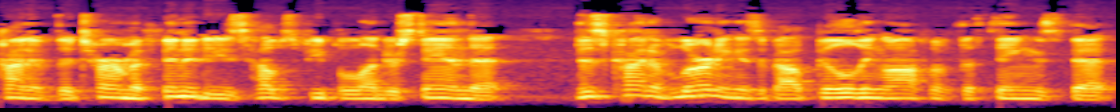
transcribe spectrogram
kind of the term affinities helps people understand that this kind of learning is about building off of the things that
